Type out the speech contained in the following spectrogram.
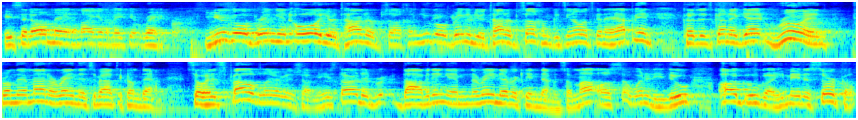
He said, "Oh man, am I going to make it rain? You go bring in all your Tanur B'Sachim. You go bring in your Tanur B'Sachim because you know what's going to happen because it's going to get ruined." From the amount of rain that's about to come down, so his spell of he started davening and the rain never came down. So Ma also, what did he do? Aguga, he made a circle,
